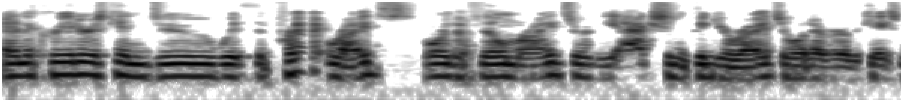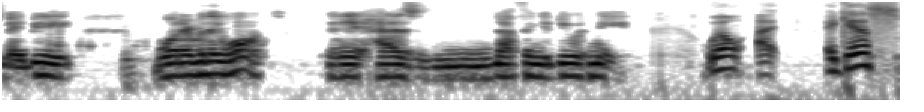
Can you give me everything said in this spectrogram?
and the creators can do with the print rights or the film rights or the action figure rights or whatever the case may be, whatever they want. And it has nothing to do with me. Well, I, I guess,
